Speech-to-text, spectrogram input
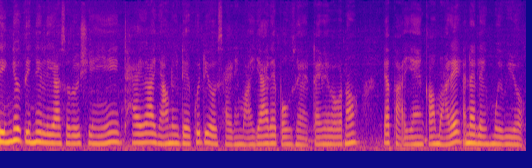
ဒီငုတ်ဒီနှစ်လေးရဆိုလို့ရှိရင်ထိုင်းကရောင်းနေတဲ့ကွတ်တီယိုဆိုင်တွေမှာရတဲ့ပုံစံအတိုင်းပဲပေါ့နော်ရတာအရန်ကောင်းပါတယ်အဲ့နဲ့လည်းမှွေပြီးတော့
